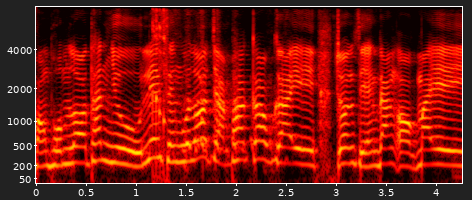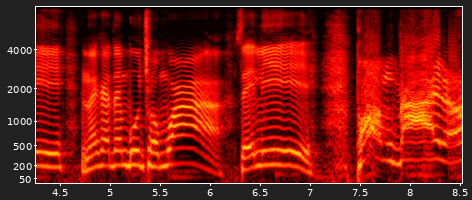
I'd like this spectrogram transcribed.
ของผมรอท่านอยู่ เรียกเสียงหัวเราะจากพรรคเก้าวไกล จนเสียงดังออกมานะครับท่านผู้ชมว่าเสรีพ่อมึงตายเหรอ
